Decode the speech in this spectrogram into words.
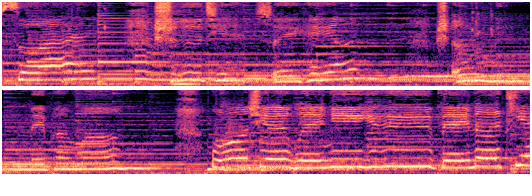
所爱。”世界虽黑暗，生命没盼望，我却为你预备了天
